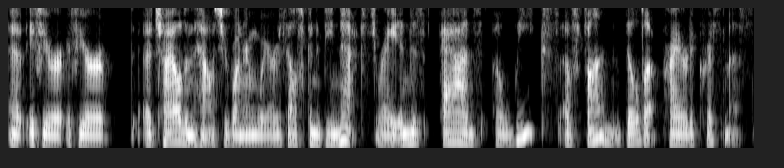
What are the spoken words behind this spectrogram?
Uh, if you're if you're a child in the house, you're wondering where is elf going to be next, right? And this adds a weeks of fun build up prior to Christmas.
